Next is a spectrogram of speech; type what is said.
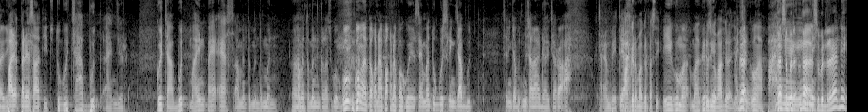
anjing. pada pada saat itu tuh gue cabut anjir. Gue cabut main PS sama temen-temen, sama temen kelas gue. Gue gue nggak tahu kenapa kenapa gue SMA tuh gue sering cabut, sering cabut misalnya ada acara ah acara bete ah. mager mager pasti Iya gue ma mager. Gua juga mager aja. Enggak, gue ngapain? Enggak ya seben- kayak enggak, sebenarnya nih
